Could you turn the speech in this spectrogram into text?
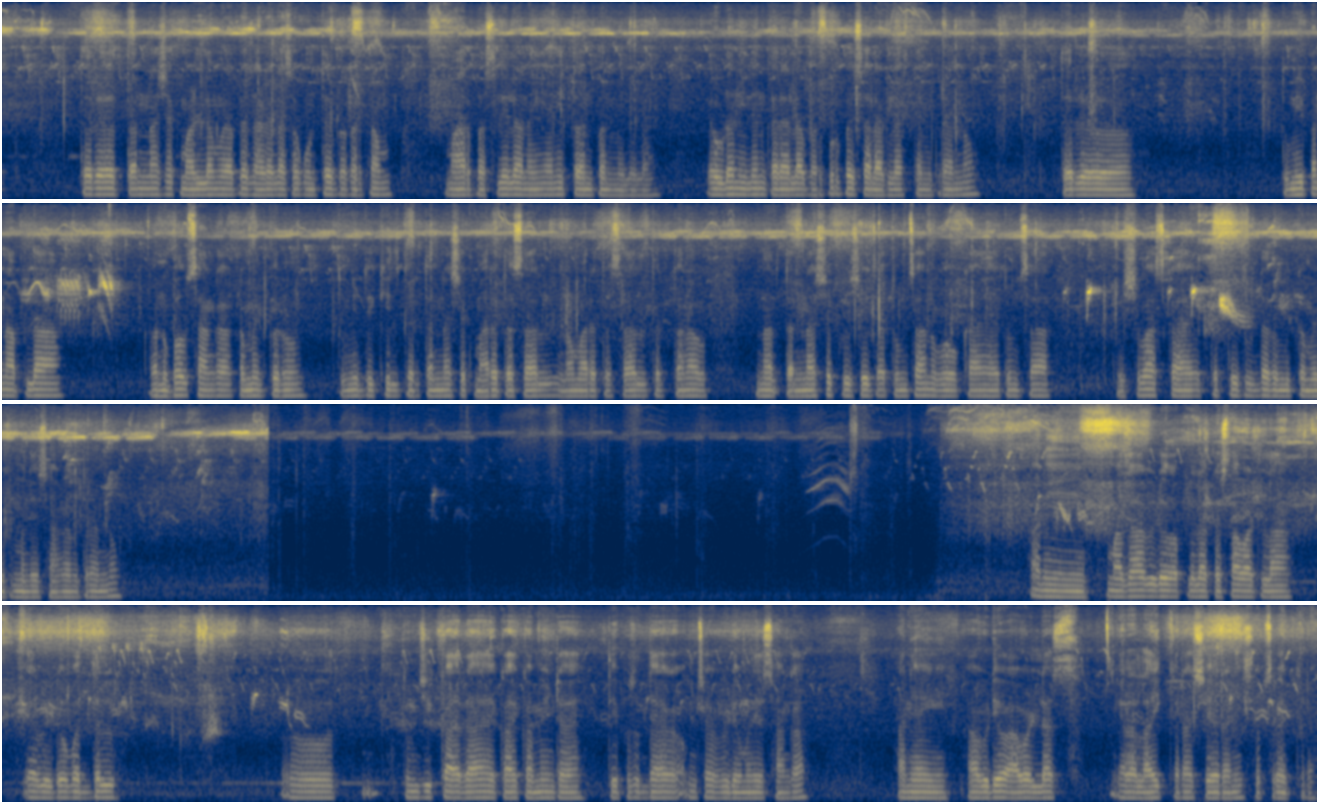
तर तणनाशक मारल्यामुळे आपल्या झाडाला असा कोणत्याही प्रकारचा मार बसलेला नाही आणि तण पण मिळेला आहे. एवढं निधन करायला भरपूर पैसा लागला असता मित्रांनो. तर तुम्ही पण आपला अनुभव सांगा कमेंट करून. तुम्ही देखील तर तणनाशक मारत असाल न मारत असाल तर तणाव न तणनाशक विषयीचा तुमचा अनुभव काय आहे तुमचा विश्वास काय आहे तर ते सुद्धा तुम्ही कमेंटमध्ये सांगा मित्रांनो. आणि माझा हा व्हिडिओ आपल्याला कसा वाटला या व्हिडिओबद्दल तुमची काय राय आहे काय कमेंट आहे ते पण सुद्धा आमच्या व्हिडिओमध्ये सांगा. आणि हा व्हिडिओ आवडल्यास याला लाईक करा शेअर आणि सबस्क्राईब करा.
